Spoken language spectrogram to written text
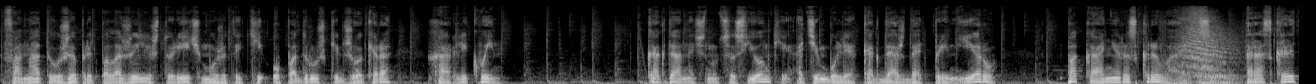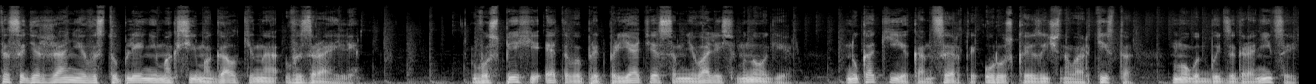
Фанаты уже предположили, что речь может идти о подружке Джокера Харли Квинн. Когда начнутся съемки, а тем более когда ждать премьеру, пока не раскрывается. Раскрыто содержание выступлений Максима Галкина в Израиле. В успехе этого предприятия сомневались многие. Ну какие концерты у русскоязычного артиста могут быть за границей,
